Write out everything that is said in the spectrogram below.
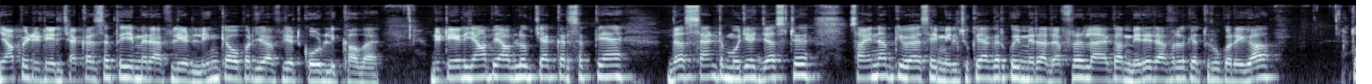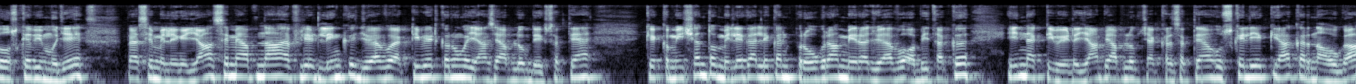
यहाँ पे डिटेल चेक कर सकते हैं। ये मेरा एफिलिएट लिंक है, ऊपर जो एफिलिएट कोड लिखा हुआ है। डिटेल यहाँ पे आप लोग चेक कर सकते हैं। दस सेंट मुझे जस्ट साइन अप की वजह से मिल चुके हैं। अगर कोई मेरा रेफरल आएगा, मेरे रेफरल के थ्रू करेगा तो उसके भी मुझे पैसे मिलेंगे। यहाँ से मैं अपना एफिलिएट लिंक जो है वो एक्टिवेट करूँगा। यहाँ से आप लोग देख सकते हैं। कि कमीशन तो मिलेगा, लेकिन प्रोग्राम मेरा जो है वो अभी तक इनएक्टिवेट है। यहाँ पे आप लोग चेक कर सकते हैं। उसके लिए क्या करना होगा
